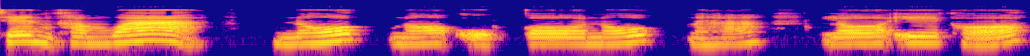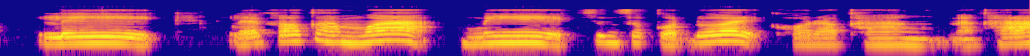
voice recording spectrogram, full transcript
เช่นคำว่านก นออกกอนกนะคะรอเอขอเลข และเขาคำว่าเมฆซึ่งสะกดด้วยคอระฆังนะคะ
